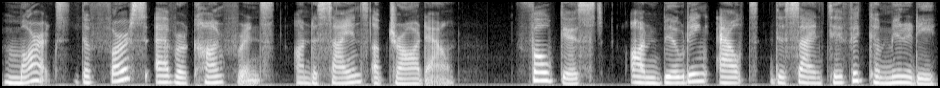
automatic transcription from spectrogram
marks the first ever conference on the science of drawdown, focused on building out the scientific community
